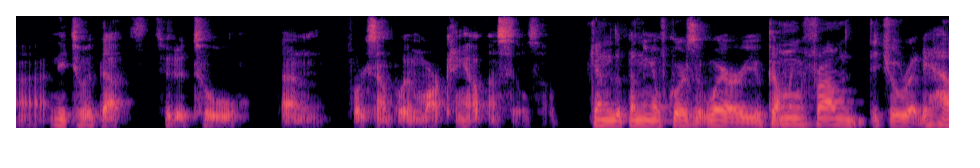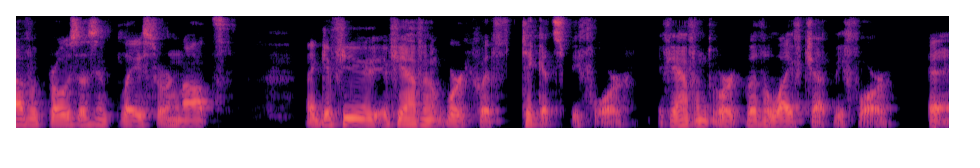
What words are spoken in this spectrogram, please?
uh, need to adapt to the tool than, for example, in Marketing Hub and Sales Hub. Of depending of course where are you coming from did you already have a process in place or not? Like if you if you haven't worked with tickets before if you haven't worked with a live chat before uh,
